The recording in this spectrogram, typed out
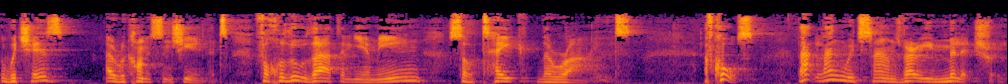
which is a reconnaissance unit. فَخُذُوا ذَاتَ الْيَمِينِ So take the right. Of course, that language sounds very military.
